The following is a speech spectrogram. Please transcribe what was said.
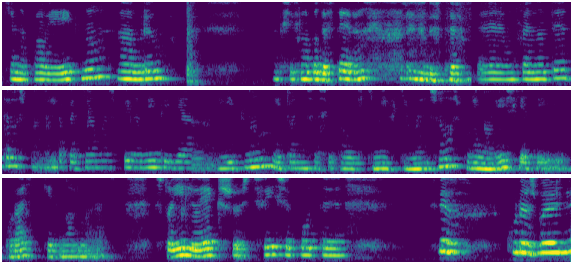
και να πάω για ύπνο αύριο. Εντάξει, ήθελα να πω Δευτέρα, δεν είναι Δευτέρα. Ε, μου φαίνεται, τέλος πάντων, τα παιδιά μας πήγαν ήδη για ύπνο. Η Τόνια σας είπα ότι κοιμήθηκε αμέσως, πολύ νωρίς, γιατί κουράστηκε, ήταν όλη μέρα στο ήλιο έξω, στη φύση, οπότε ε, κουρασμένη.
